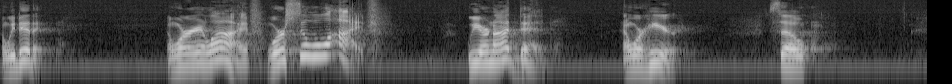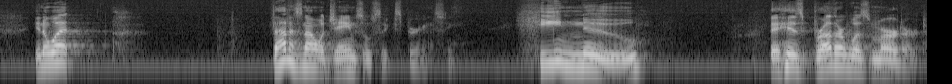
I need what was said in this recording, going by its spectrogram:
and we did it. And we're alive. We're still alive. We are not dead, and we're here. So, you know what? That is not what James was experiencing. He knew that his brother was murdered.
